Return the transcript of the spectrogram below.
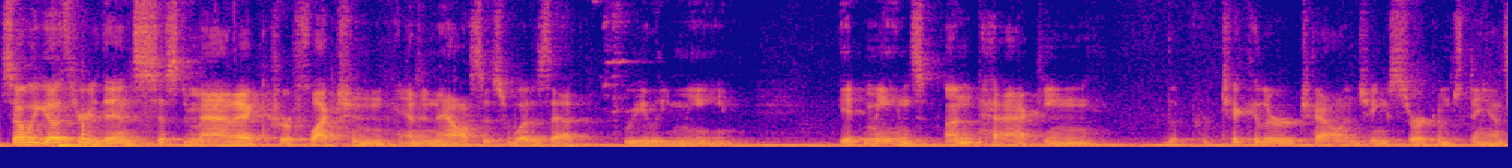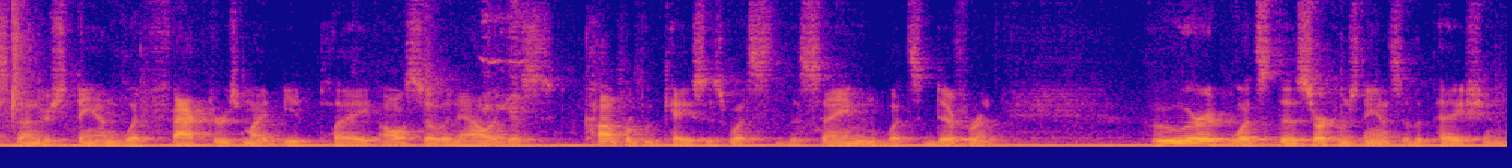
So we go through then systematic reflection and analysis. What does that really mean? It means unpacking the particular challenging circumstance to understand what factors might be at play, also analogous comparable cases, what's the same and what's different who are, what's the circumstance of the patient?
